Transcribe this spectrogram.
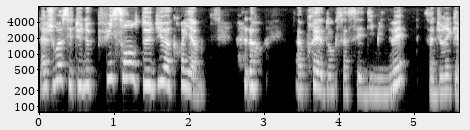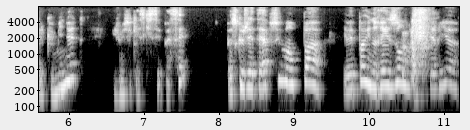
La joie, c'est une puissance de Dieu incroyable. Alors, après, donc ça s'est diminué, ça a duré quelques minutes, et je me suis dit, qu'est-ce qui s'est passé? Parce que j'étais absolument pas, il n'y avait pas une raison extérieure,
